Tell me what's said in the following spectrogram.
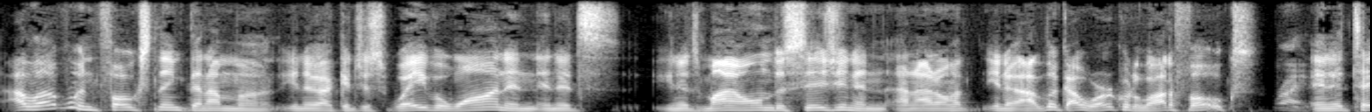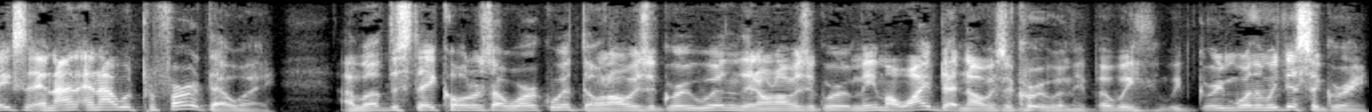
I love when folks think that I'm a you know I can just wave a wand and and it's you know it's my own decision and and I don't have you know I look I work with a lot of folks Right. and it takes and I and I would prefer it that way. I love the stakeholders I work with. Don't always agree with them. They don't always agree with me. My wife doesn't always agree with me, but we we agree more than we disagree.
